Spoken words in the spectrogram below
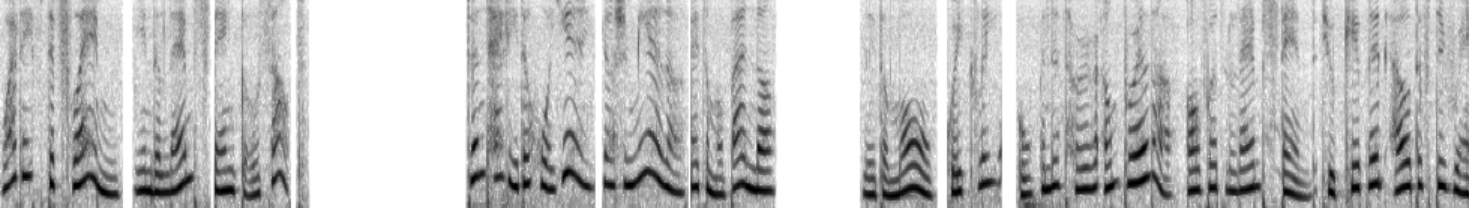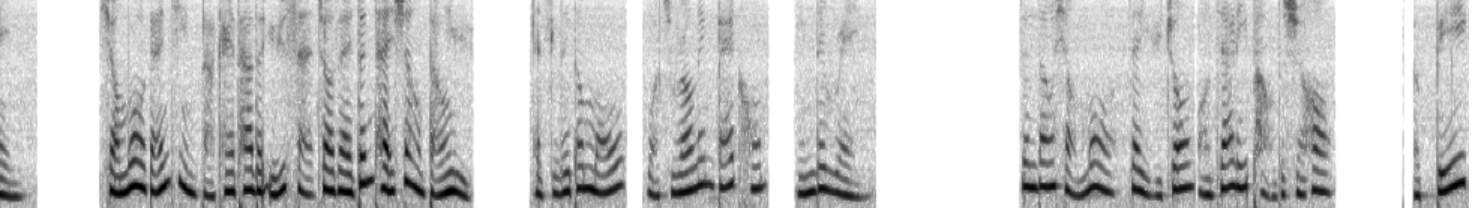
What if the flame in the lampstand goes out? 灯台里的火焰要是灭了，该怎么办呢？Little Mo quickly opened her umbrella over the lampstand to keep it out of the rain. 小莫赶紧打开他的雨伞，罩在灯台上挡雨。As little Mo was running back home in the rain. 正当小莫在雨中往家里跑的时候，a big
